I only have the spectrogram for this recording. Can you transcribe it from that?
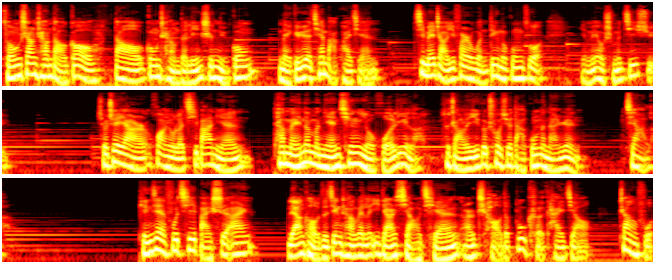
从商场导购到工厂的临时女工，每个月千把块钱，既没找一份稳定的工作，也没有什么积蓄。就这样晃悠了七八年，她没那么年轻有活力了，就找了一个辍学打工的男人。嫁了。贫贱夫妻百事哀，两口子经常为了一点小钱而吵得不可开交，丈夫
